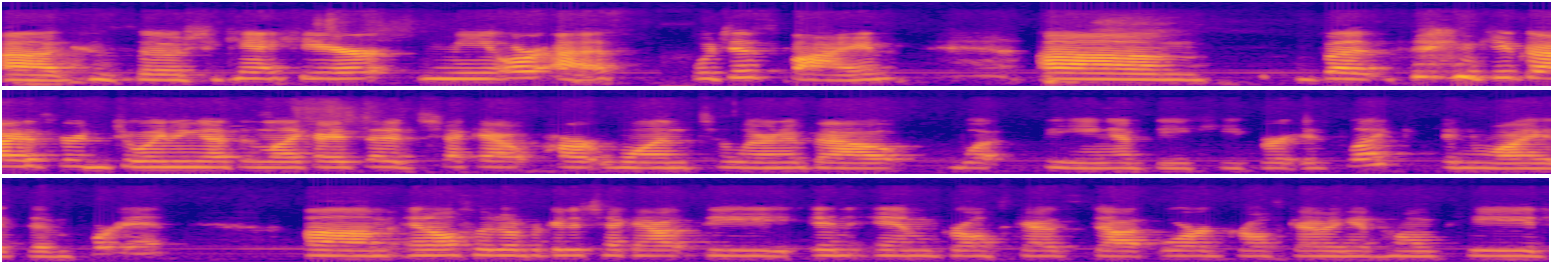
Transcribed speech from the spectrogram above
Uh, so she can't hear me or us, which is fine. Um, but thank you guys for joining us. And like I said, check out part one to learn about what being a beekeeper is like and why it's important. Um, and also don't forget to check out the nmgirlscouts.org Girl Scouting at Home page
